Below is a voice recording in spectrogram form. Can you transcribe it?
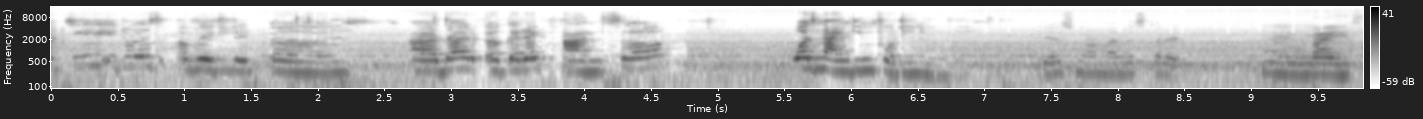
Actually, it was a wait. let- Uh, uh, the uh, correct answer was 1914 only. Yes, ma'am, I was correct. Hmm, nice.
